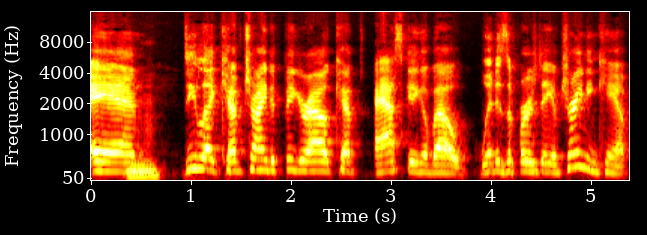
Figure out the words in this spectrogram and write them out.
and mm-hmm D Led kept trying to figure out, kept asking about when is the first day of training camp.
